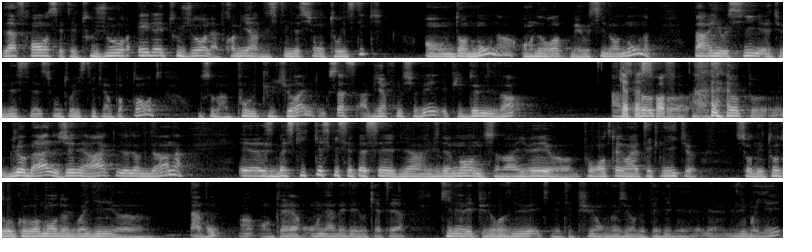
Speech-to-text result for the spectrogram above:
la France était toujours et est toujours la première destination touristique dans le monde, hein, en Europe, mais aussi dans le monde. Paris aussi est une destination touristique importante. Nous sommes un pôle culturel, donc ça, ça a bien fonctionné. Et puis 2020, un Catastrophe. Stop, euh, un stop euh, global, général, le lockdown. Bah, qu'est-ce qui s'est passé? Eh Bien évidemment, nous sommes arrivés, pour rentrer dans la technique, sur des taux de recouvrement de loyer pas bon. Hein. En clair, on avait des locataires qui n'avaient plus de revenus et qui n'étaient plus en mesure de payer les, loyers.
